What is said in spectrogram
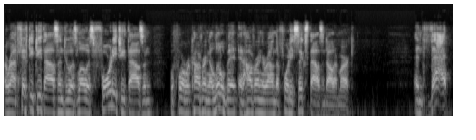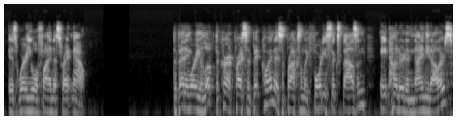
around 52,000 to as low as 42,000 before recovering a little bit and hovering around the $46,000 mark. And that is where you will find us right now. Depending where you look, the current price of Bitcoin is approximately $46,890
